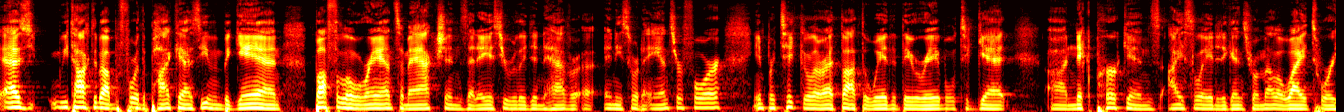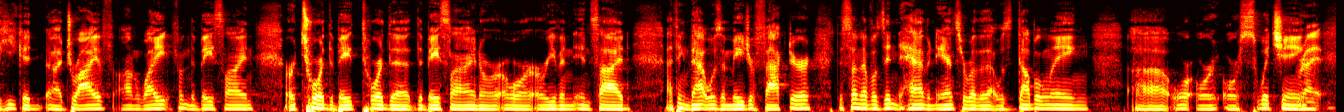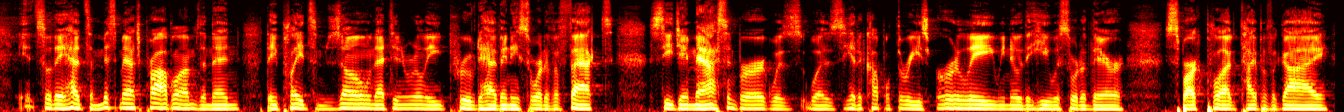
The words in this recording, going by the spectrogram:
as we talked about before the podcast even began, Buffalo ran some actions that ASU really didn't have uh any sort of answer for. In particular, I thought the way that they were able to get uh, Nick Perkins isolated against Romello White, to where he could uh, drive on White from the baseline or toward the ba- toward the, the baseline or, or or even inside. I think that was a major factor. The Sun Devils didn't have an answer whether that was doubling uh, or, or or switching. Right. It- so they had some mismatch problems, and then they played some zone that didn't really prove to have any sort of effect. C.J. Massinburg was was he had a couple threes early. We know that he was sort of their spark plug type of a guy.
